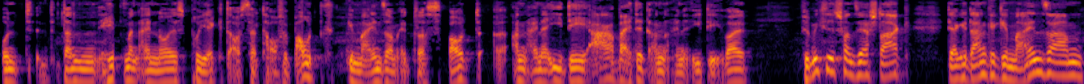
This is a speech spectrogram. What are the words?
Und dann hebt man ein neues Projekt aus der Taufe, baut gemeinsam etwas, baut äh, an einer Idee, arbeitet an einer Idee. Weil für mich ist es schon sehr stark der Gedanke, gemeinsam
